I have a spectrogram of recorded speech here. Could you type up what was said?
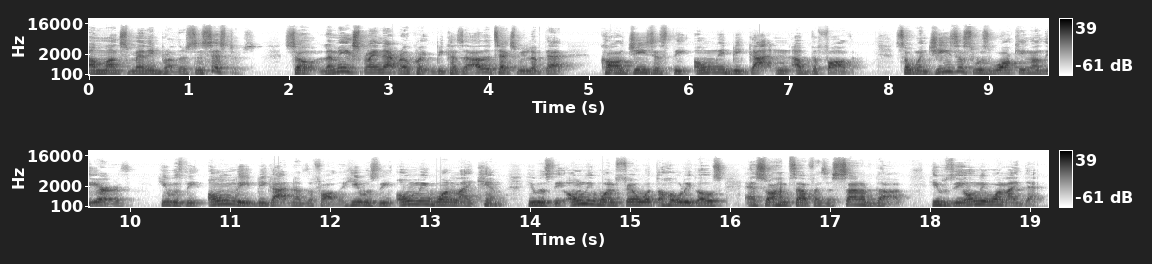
amongst many brothers and sisters. So, let me explain that real quick because the other text we looked at called Jesus the only begotten of the Father. So when Jesus was walking on the earth, he was the only begotten of the Father. He was the only one like him. He was the only one filled with the Holy Ghost and saw himself as a son of God. He was the only one like that.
